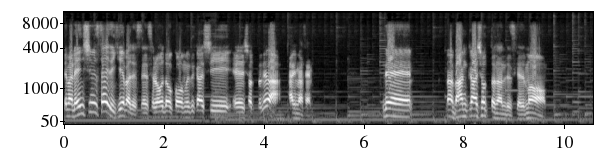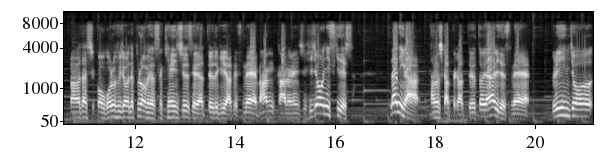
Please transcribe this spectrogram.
で、まあ練習さえできればですね、それほどこう難しい、え、ショットではありません。で、まあバンカーショットなんですけども、まあ私、こうゴルフ場でプロを目指して研修生をやってる時はですね、バンカーの練習非常に好きでした。何が楽しかったかっていうと、やはりですね、グリーン上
